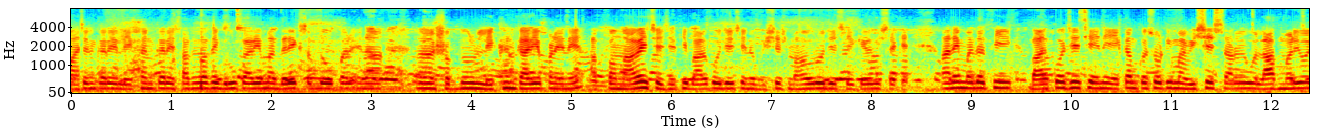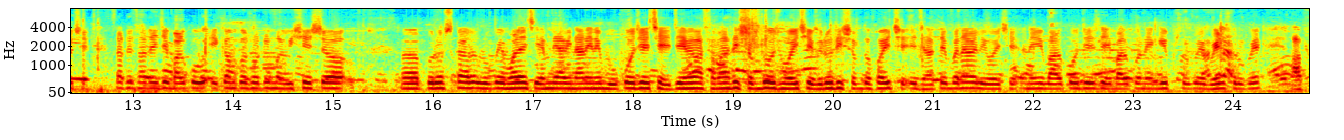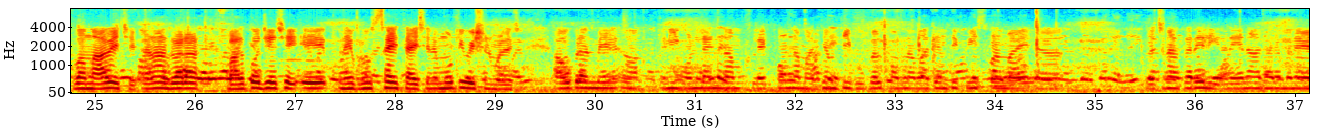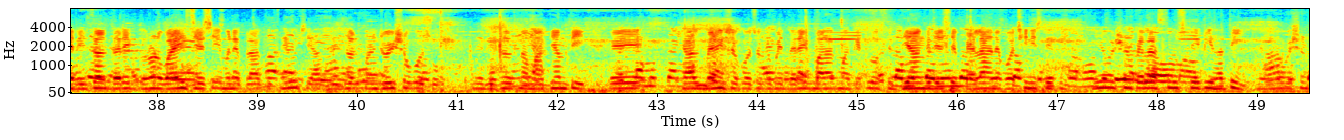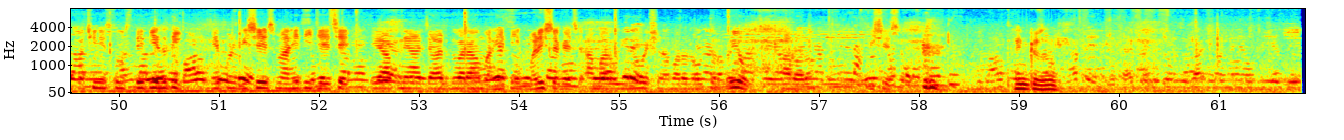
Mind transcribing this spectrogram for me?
વાંચન કરે, લેખન કરે, સાથે સાથે ગૃહ કાર્યમાં દરેક શબ્દો ઉપર એના શબ્દોનું લેખન કાર્ય પણ એને આપવામાં આવે છે. જેથી બાળકો જે છે એનો વિશેષ મહાવરો જે છે કેળવી શકે. આની મદદથી બાળકો જે છે એને એકમ કસોટીમાં વિશેષ સારો એવો લાભ મળ્યો છે. સાથે સાથે જે બાળકો એકમ કસોટીમાં વિશેષ પુરસ્કાર રૂપે મળે છે. એમને આવી નાની નાની બુકો જે છે, જેમાં સમાધિ શબ્દો જ હોય છે, વિરોધી શબ્દો હોય છે, એ જાતે બનાવેલી હોય છે અને એ બાળકો જે છે, એ બાળકોને ગિફ્ટ રૂપે, ભેટ રૂપે આપવામાં આવે છે. આના દ્વારા બાળકો જે છે એને પ્રોત્સાહિત થાય છે અને મોટિવેશન મળે છે. આ ઉપરાંત મેં એની ઓનલાઈનના પ્લેટફોર્મના માધ્યમથી ગૂગલ ફોર્મના માધ્યમથી ફીસ પણ મેં રચના કરેલી અને એના આધારે મને રિઝલ્ટ દરેક ધોરણ વાઇઝ જે છે, એ મને પ્રાપ્ત થયું છે. આપ રિઝલ્ટ પણ જોઈ શકો છો. અને રિઝલ્ટના માધ્યમથી એ ખ્યાલ મેળવી શકો છો કે ભાઈ દરેક બાળકમાં કેટલો સિદ્ધાંક જે છે, પહેલાં અને પછીની સ્થિતિ. ઇનોવેશન પહેલાં શું સ્થિતિ હતી ઇનોવેશન પછીની શું સ્થિતિ હતી, એ પણ વિશેષ માહિતી જે છે, એ આપને આ ચાર્ટ દ્વારા માહિતી મળી શકે છે. આ મારું ઇનોવેશન અમારો નવતર પ્રયોગ, આ મારો વિશેષ થેન્ક યુ સર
